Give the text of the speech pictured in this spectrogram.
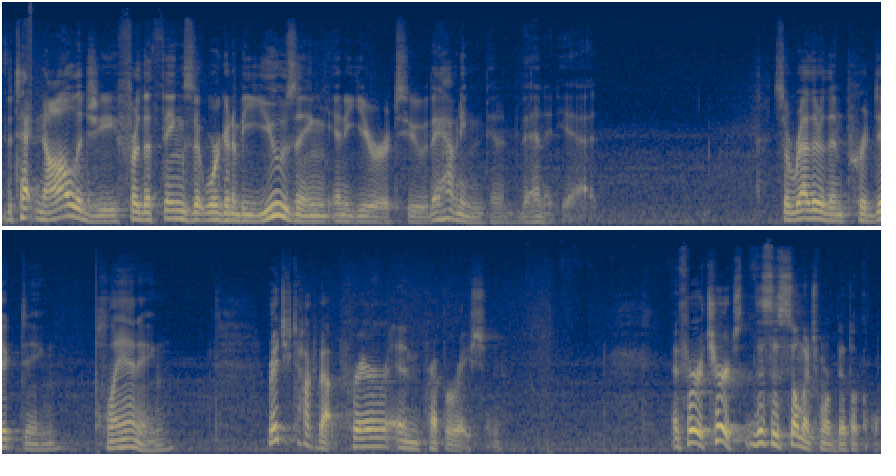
the technology for the things that we're going to be using in a year or two, they haven't even been invented yet. So rather than predicting, planning, Reggie talked about prayer and preparation. And for a church, this is so much more biblical.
